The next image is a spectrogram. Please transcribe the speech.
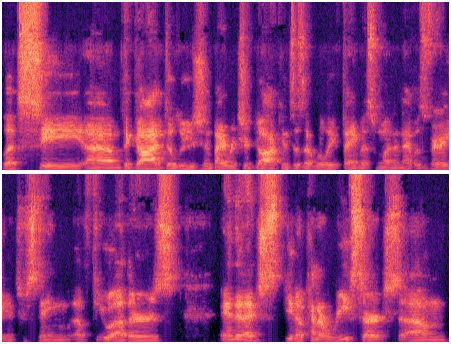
let's see, um, The God Delusion by Richard Dawkins is a really famous one, and that was very interesting. A few others. And then I just, you know, kind of researched um,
